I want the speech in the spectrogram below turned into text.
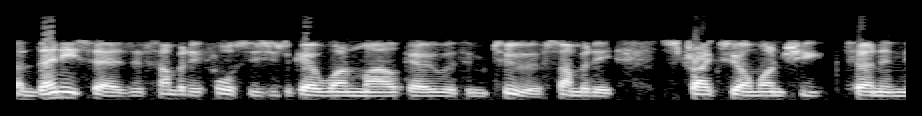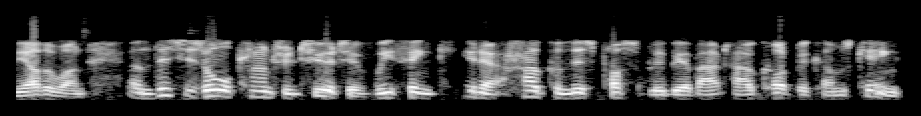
And then he says, if somebody forces you to go one mile, go with him too. If somebody strikes you on one cheek, turn in the other one. And this is all counterintuitive. We think, you know, how can this possibly be about how God becomes king?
